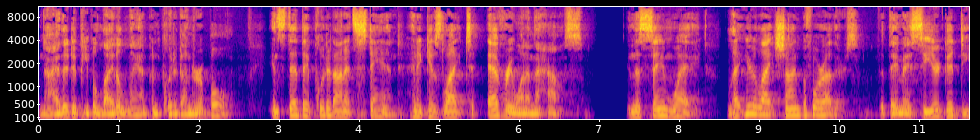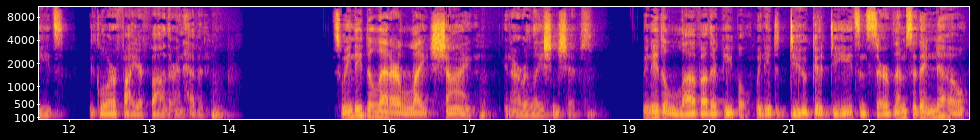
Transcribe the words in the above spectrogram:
Neither do people light a lamp and put it under a bowl. Instead, they put it on its stand, and it gives light to everyone in the house. In the same way, let your light shine before others, that they may see your good deeds and glorify your Father in heaven. So we need to let our light shine in our relationships. We need to love other people. We need to do good deeds and serve them so they know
